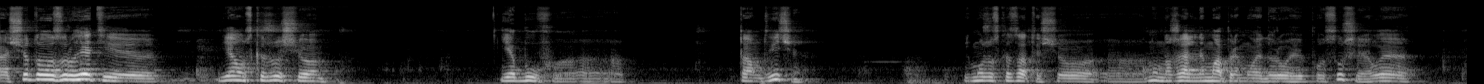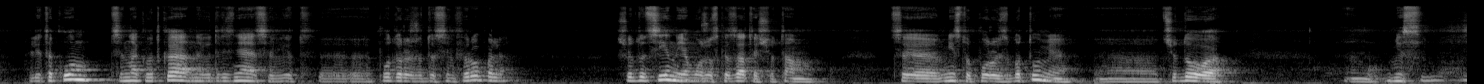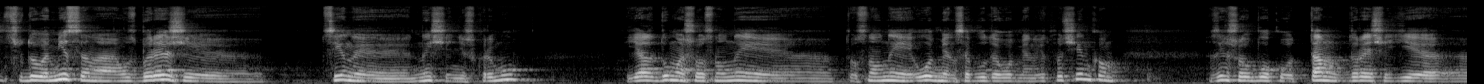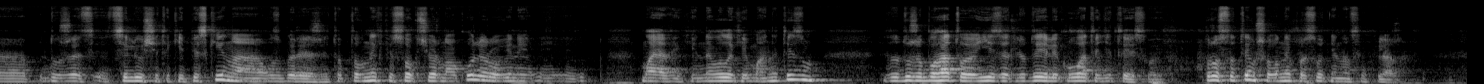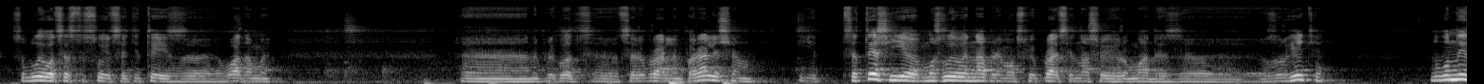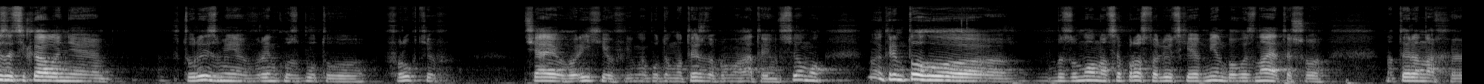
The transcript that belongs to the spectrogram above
Щодо Зургеті, я вам скажу, що я був е, там двічі. І можу сказати, що, е, ну, на жаль, нема прямої дороги по суші, але літаком ціна квитка не відрізняється від е, подорожі до Сімферополя. Щодо цін, я можу сказати, що там це місто поруч з Батумі, е, чудова, міс- чудове місце на узбережжі, ціни нижчі, ніж в Криму. Я думаю, що основний, е, основний обмін це буде обмін відпочинком. З іншого боку, там, до речі, є е, дуже цілющі такі піски на узбережжі. Тобто в них пісок чорного кольору, він має такий невеликий магнетизм. Тут дуже багато їздять людей лікувати дітей своїх. Просто тим, що вони присутні на цих пляжах. Особливо це стосується дітей з е, вадами, е, наприклад, церебральним паралічем. І це теж є можливий напрямок співпраці нашої громади з е, Зургеті. Ну, вони зацікавлені в туризмі, в ринку збуту фруктів, чаю, горіхів, і ми будемо теж допомагати їм в цьому. Ну і крім того, безумовно, це просто людський обмін, бо ви знаєте, що на теренах е,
